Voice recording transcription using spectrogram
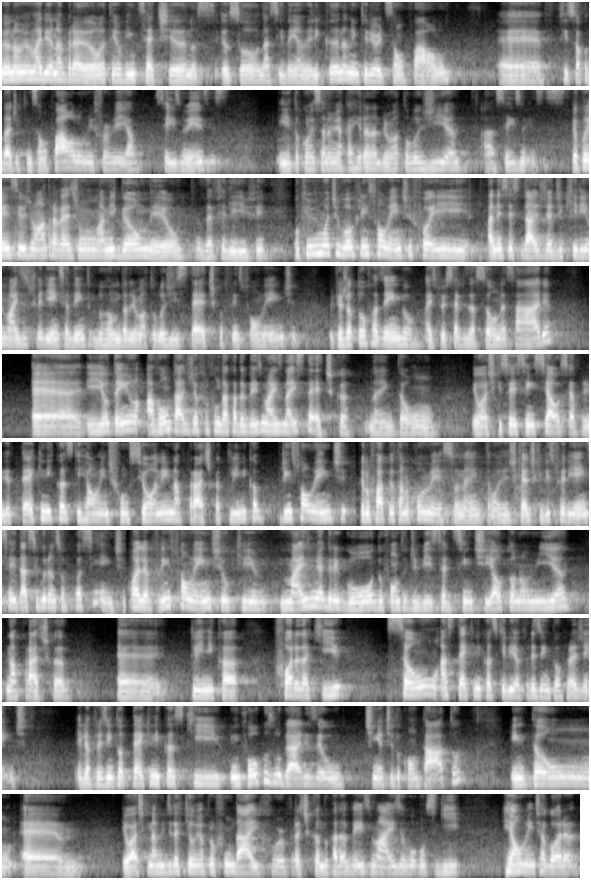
Meu nome é Mariana Abraão, eu tenho 27 anos, eu sou nascida em Americana, no interior de São Paulo. É, fiz faculdade aqui em São Paulo, me formei há seis meses e estou começando a minha carreira na dermatologia há seis meses. Eu conheci o João através de um amigão meu, Zé Felipe. O que me motivou principalmente foi a necessidade de adquirir mais experiência dentro do ramo da dermatologia estética, principalmente, porque eu já estou fazendo a especialização nessa área é, e eu tenho a vontade de aprofundar cada vez mais na estética, né? Então, eu acho que isso é essencial, você aprender técnicas que realmente funcionem na prática clínica, principalmente pelo fato de eu estar no começo, né? Então a gente quer adquirir experiência e dar segurança para o paciente. Olha, principalmente o que mais me agregou do ponto de vista de sentir autonomia na prática é, clínica fora daqui são as técnicas que ele apresentou para gente. Ele apresentou técnicas que em poucos lugares eu tinha tido contato então, é, eu acho que na medida que eu me aprofundar e for praticando cada vez mais, eu vou conseguir realmente agora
